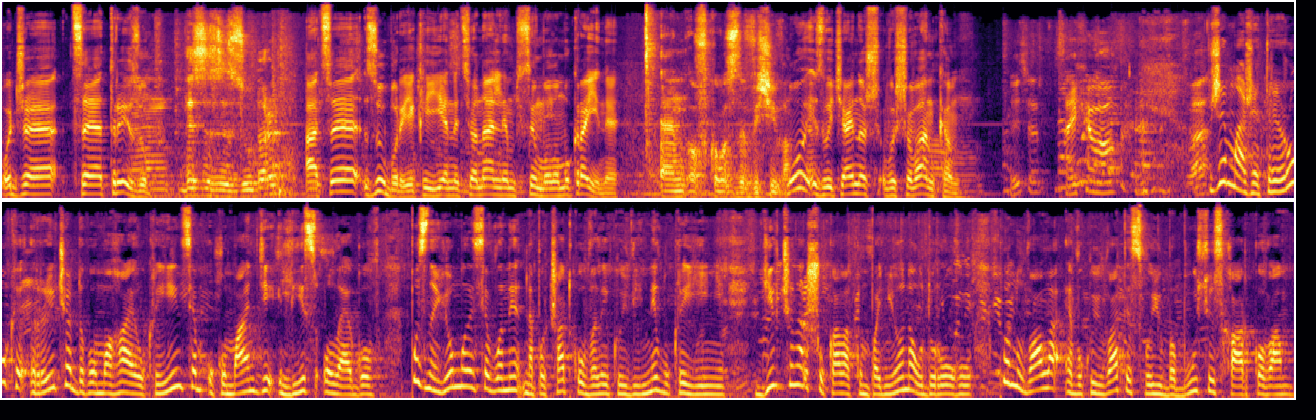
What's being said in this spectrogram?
Отже, це тризуб. А це зубр, який є національним символом України. Ну і звичайно ж вишиванка. Вже майже три роки Ричард допомагає українцям у команді Ліс Олегов. Познайомилися вони на початку великої війни в Україні. Дівчина шукала компаньйона у дорогу, планувала евакуювати свою бабусю з Харкова.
